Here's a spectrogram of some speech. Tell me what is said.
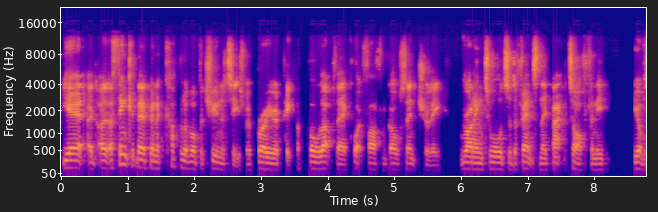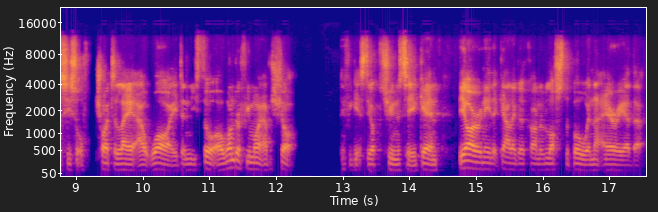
Yeah, I, I think there have been a couple of opportunities where Broja picked the ball up there quite far from goal centrally, running towards the defence, and they backed off, and he he obviously sort of tried to lay it out wide, and you thought, I wonder if he might have a shot if he gets the opportunity again the irony that Gallagher kind of lost the ball in that area that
